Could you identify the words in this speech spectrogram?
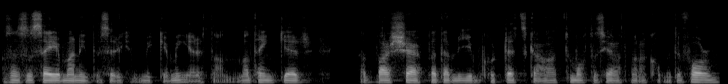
och sen så säger man inte så mycket mer utan man tänker att bara köpa det här med gymkortet ska automatiskt göra att man har kommit i form.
